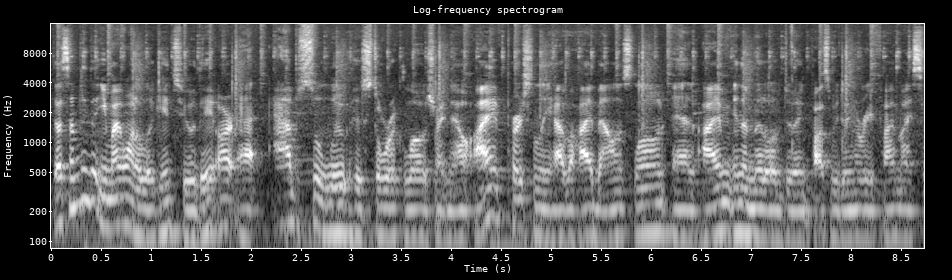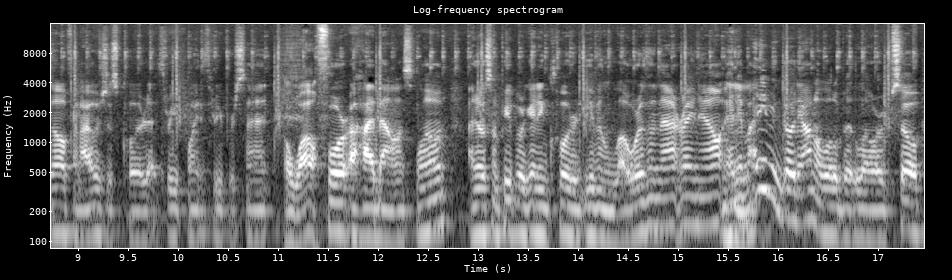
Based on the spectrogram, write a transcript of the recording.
that's something that you might want to look into. They are at absolute historic lows right now. I personally have a high balance loan and I'm in the middle of doing possibly doing a refi myself and I was just quoted at 3.3%. Oh, wow. For a high balance loan. I know some people are getting quoted even lower than that right now and it mm-hmm. might even go down a little bit lower. So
